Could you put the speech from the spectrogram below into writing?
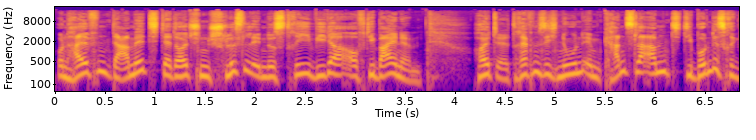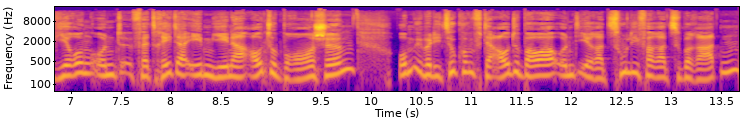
und halfen damit der deutschen Schlüsselindustrie wieder auf die Beine. Heute treffen sich nun im Kanzleramt die Bundesregierung und Vertreter eben jener Autobranche, um über die Zukunft der Autobauer und ihrer Zulieferer zu beraten.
